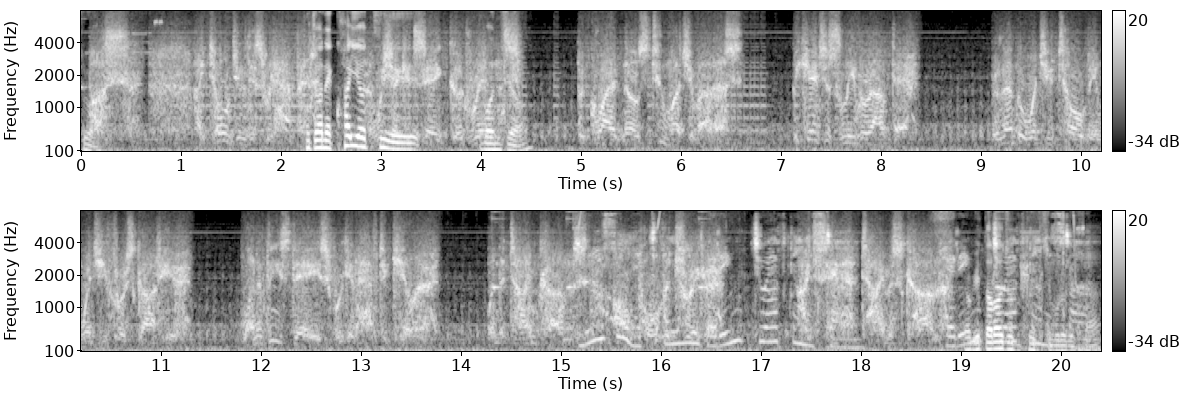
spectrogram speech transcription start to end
좋아. I told you this would happen. 그 전에 I wish I 콰이어트 could say good riddance, 먼저 but Quiet knows too much about us. We can't just leave her out there. Remember what you told me when she first got here. One of these days, we're gonna have to kill her. When the time comes, Please I'll select pull the along trigger. heading to I'd say Afghanistan. that time has come. Heading 여기 to 떨어져도 될지 Afghanistan. 모르겠다.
